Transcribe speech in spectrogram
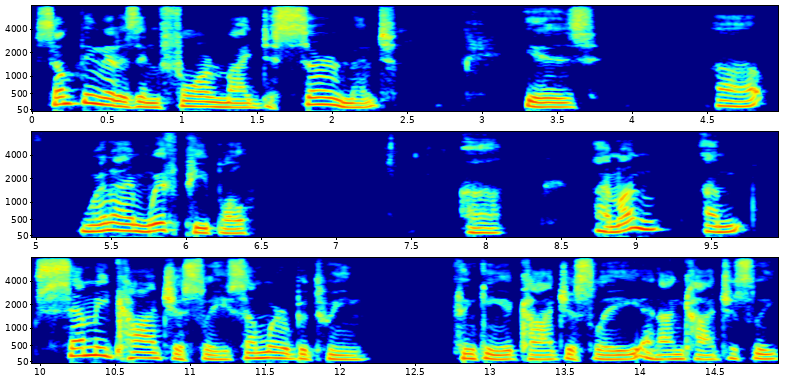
something that has informed my discernment is uh, when I'm with people, uh, I'm un, I'm semi consciously somewhere between thinking it consciously and unconsciously.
